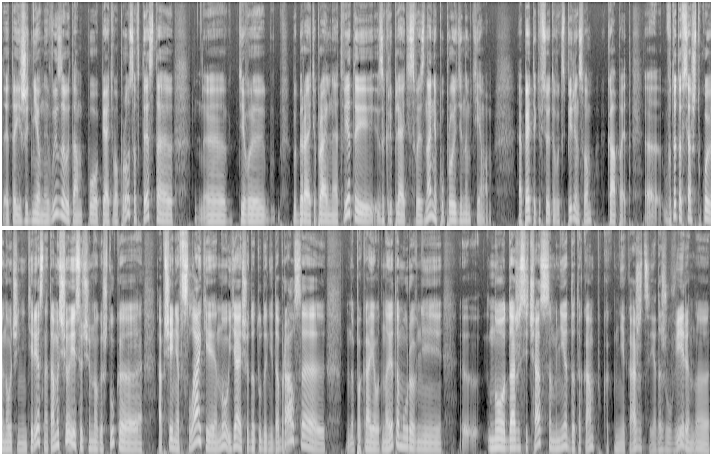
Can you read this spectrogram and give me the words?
Это ежедневные вызовы, там по 5 вопросов теста, э, где вы выбираете правильные ответы и закрепляете свои знания по пройденным темам. Опять-таки все это в experience вам капает. Э, вот эта вся штуковина очень интересная. Там еще есть очень много штук. Э, общения в Slack. Ну, я еще до туда не добрался, э, пока я вот на этом уровне. Но даже сейчас мне DataCamp, как мне кажется, я даже уверен,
